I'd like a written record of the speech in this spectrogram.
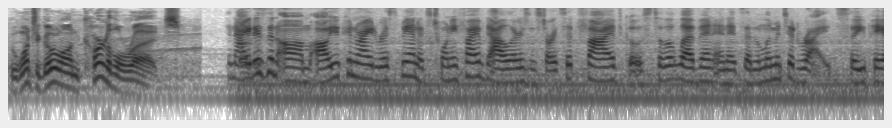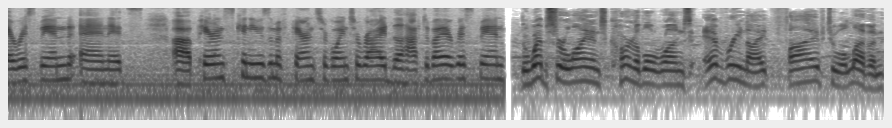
who want to go on carnival rides. Tonight is an um, all-you-can-ride wristband. It's $25 and starts at 5, goes till 11, and it's an unlimited ride. So you pay a wristband, and it's uh, parents can use them if parents are going to ride. They'll have to buy a wristband. The Webster Lions Carnival runs every night 5 to 11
